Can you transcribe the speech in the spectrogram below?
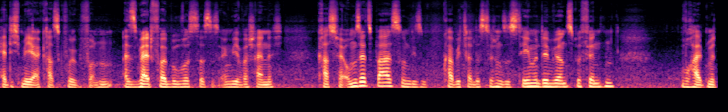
hätte ich mega krass cool gefunden. Also ist mir halt voll bewusst, dass es das irgendwie wahrscheinlich krass schwer umsetzbar ist, so in diesem kapitalistischen System, in dem wir uns befinden, wo halt mit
